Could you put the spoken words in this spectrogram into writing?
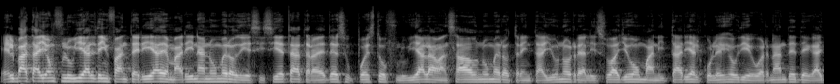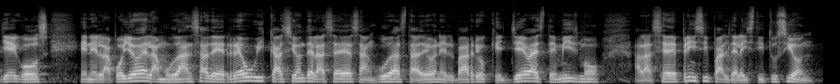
El Batallón Fluvial de Infantería de Marina número 17, a través de su puesto fluvial avanzado número 31, realizó ayuda humanitaria al Colegio Diego Hernández de Gallegos en el apoyo de la mudanza de reubicación de la sede de San Judas Tadeo en el barrio que lleva este mismo a la sede principal de la institución.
